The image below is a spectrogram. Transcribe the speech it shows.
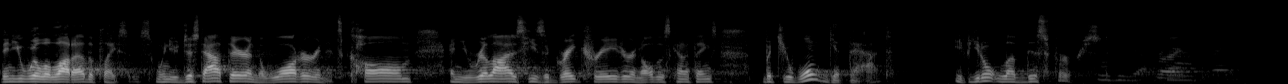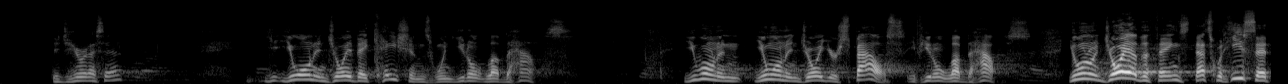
than you will a lot of other places. When you're just out there in the water and it's calm and you realize He's a great creator and all those kind of things. But you won't get that if you don't love this 1st did you hear what I said? You, won't enjoy vacations when you don't love the house. You won't, you won't enjoy your spouse if you don't love the house. You won't enjoy other things. That's what he said.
